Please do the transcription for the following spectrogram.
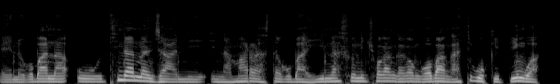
nokubana uthindana njani namarasta kuba yini ahlonitshwa kangaka ngoba ngathi kugidingwa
